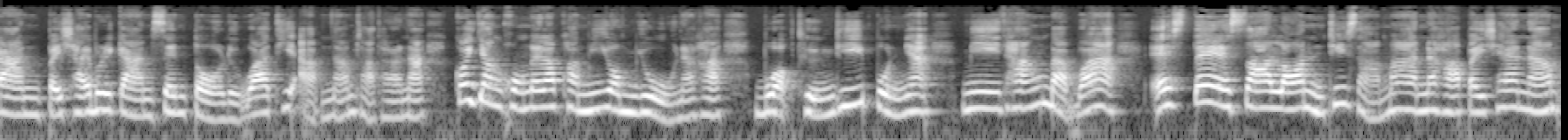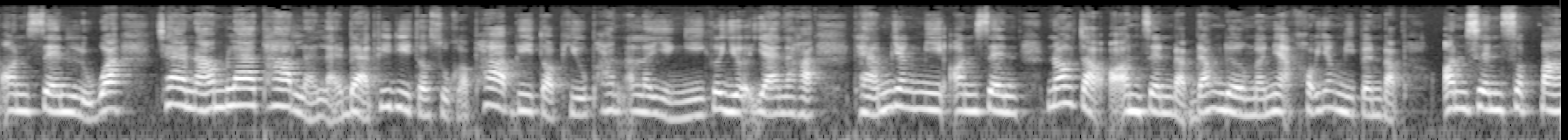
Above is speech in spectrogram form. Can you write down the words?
การไปใช้บริการเซนโต หรือว่าที่อาบน้ำสาธารณะ ก็ยังคงได้รับความนิยมอยู่นะคะ บวกถึงที่ญี่ปุ่นเนี่ยมีทั้งแบบว่า esthe salon ที่สามารถนะคะ ไปแช่น้ำออนเซนหรือว่าแช่น้ำแร่ธาตุหลาย ๆ แบบที่ดีต่อสุขภาพดีต่อผิวพรรณอะไรอย่างนี้ก็เยอะแยะนะคะ แถมยังมีออนเซนนอกจากออนเซนแบบดั้งเดิมแล้วเนี่ยเขายังมีเป็นแบบออนเซนสปา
